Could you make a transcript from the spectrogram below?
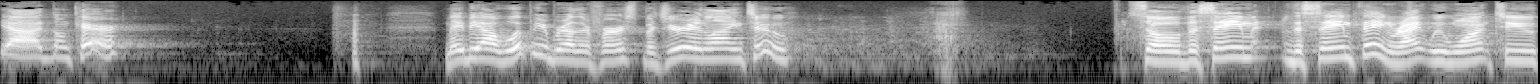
Yeah, I don't care. Maybe I'll whoop your brother first, but you're in line too. So the same, the same thing, right? We want to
